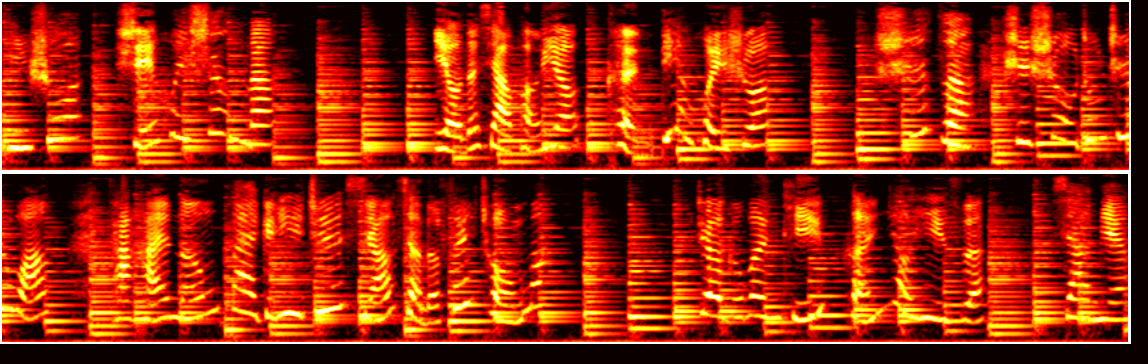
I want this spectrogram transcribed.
你说谁会胜呢？有的小朋友肯定会说，狮子是兽中之王，它还能败给一只小小的飞虫吗？这个问题很有意思，下面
